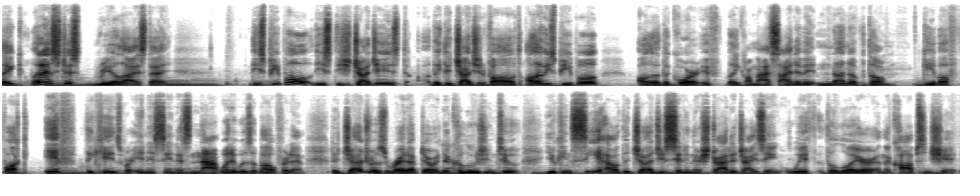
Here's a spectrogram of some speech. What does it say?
Like, let us just realize that these people, these these judges, like the judge involved, all of these people, all of the court, if like on that side of it, none of them gave a fuck if the kids were innocent. It's not what it was about for them. The judge was right up there with Yeah. the collusion too. You can see how the judge is sitting there strategizing with the lawyer and the cops and shit,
